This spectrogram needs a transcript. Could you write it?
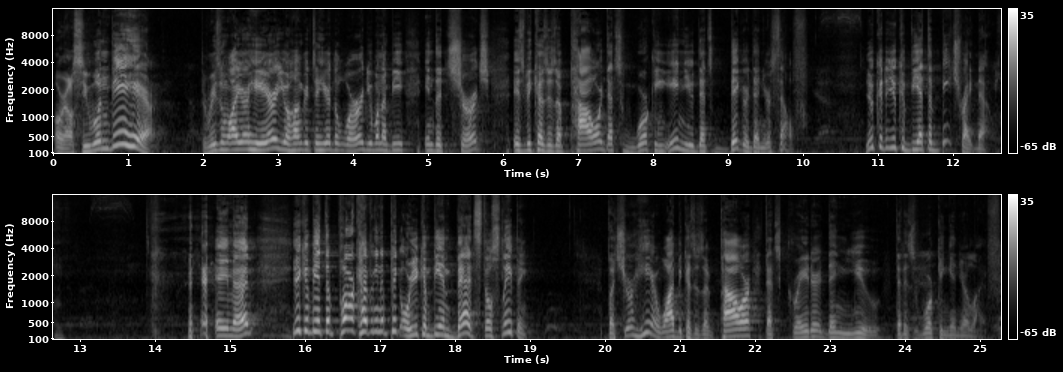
Or else you wouldn't be here. The reason why you're here, you're hungry to hear the word, you want to be in the church, is because there's a power that's working in you that's bigger than yourself. You could, you could be at the beach right now. Amen. You could be at the park having a picnic, or you can be in bed still sleeping. But you're here. Why? Because there's a power that's greater than you that is working in your life.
